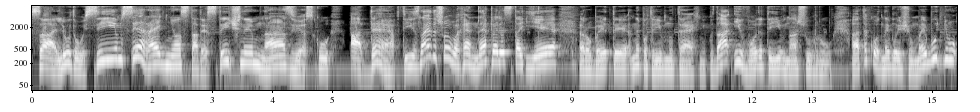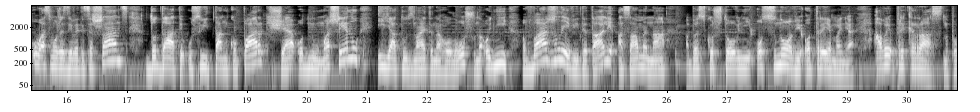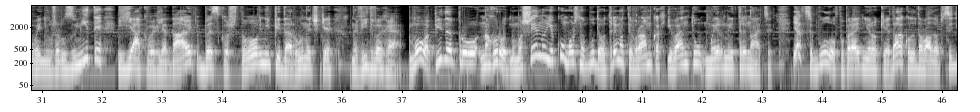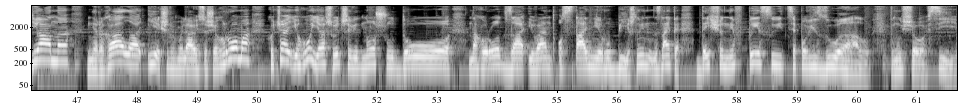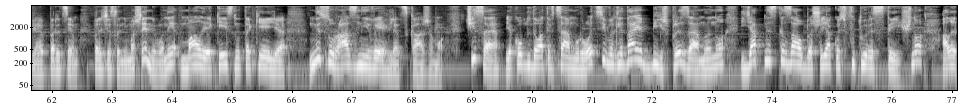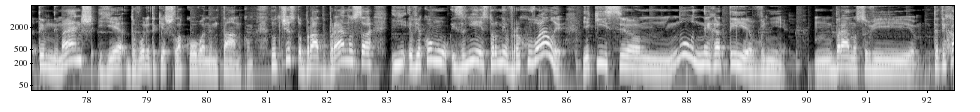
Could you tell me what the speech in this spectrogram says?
Салют усім середньостатистичним на зв'язку Адепт. І знаєте що, ВГ не перестає робити непотрібну техніку, да, і вводити її в нашу гру. А так от, в найближчому майбутньому у вас може з'явитися шанс додати у свій танкопарк ще одну машину. І я тут, знаєте, наголошу на одній важливій деталі, а саме на безкоштовній основі отримання. А ви прекрасно повинні вже розуміти, як виглядають безкоштовні підаруночки від ВГ. Мова піде про нагородну машину, яку можна буде отримати в рамках івенту Мирний 13. Як це було в попередні роки, да, коли давали Обсидіана, Нергала і, якщо не помиляюся, ще Грома. Хоча його я швидше відношу до нагород за івент Останній рубіж. Ну він, знаєте, дещо не вписується по візуалу, тому що всі е, перед цим перечислені машини вони мали якийсь ну такий е, несуразний вигляд, скажімо. Чи це, якого будуть давати в цьому році, виглядає більш приземлено. Я б не сказав би, що якось футуристично, але тим не менш є доволі таки шлакованим танком. Ну, чисто брат Бренуса, і в якому з однієї сторони врахували якісь ем, ну, негативні м, Бренусові ТТХ.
